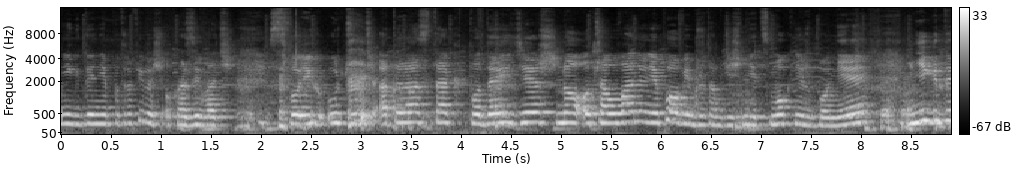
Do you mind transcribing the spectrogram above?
nigdy nie potrafiłeś okazywać swoich uczuć, a teraz tak podejdziesz, no o całowaniu nie powiem, że tam gdzieś nie cmokniesz, bo nie, nigdy,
